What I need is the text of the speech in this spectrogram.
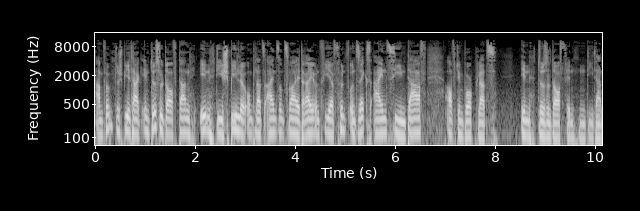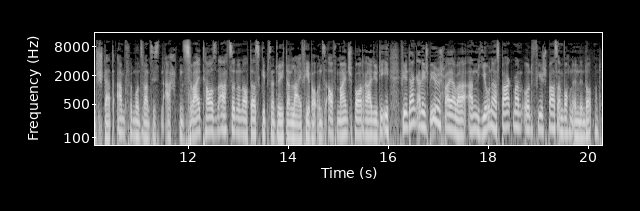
am fünften Spieltag in Düsseldorf dann in die Spiele um Platz eins und zwei, drei und vier, fünf und sechs einziehen darf auf dem Burgplatz in Düsseldorf finden die dann statt am 25.08.2018 und auch das gibt's natürlich dann live hier bei uns auf meinsportradio.de. Vielen Dank an den Spielbeschreiber, an Jonas Barkmann und viel Spaß am Wochenende in Dortmund.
